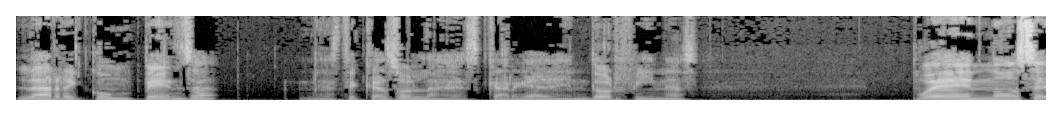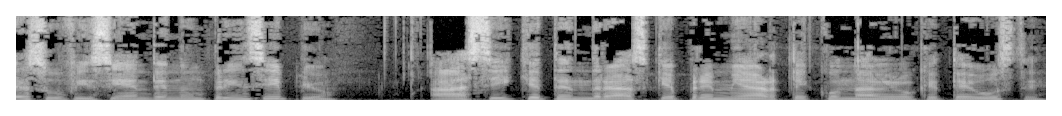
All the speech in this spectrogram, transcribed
la recompensa, en este caso la descarga de endorfinas, puede no ser suficiente en un principio. Así que tendrás que premiarte con algo que te guste.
